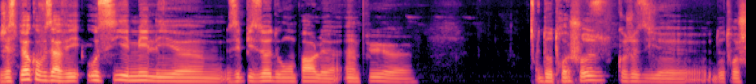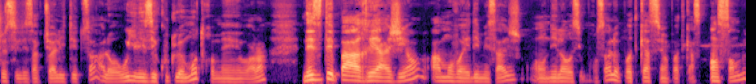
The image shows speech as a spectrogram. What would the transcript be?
J'espère que vous avez aussi aimé les épisodes où on parle un peu D'autres choses, quand je dis d'autres choses, c'est les actualités, tout ça. Alors oui, les écoutes le montrent, mais voilà. N'hésitez pas à réagir, à m'envoyer des messages. On est là aussi pour ça. Le podcast, c'est un podcast ensemble.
